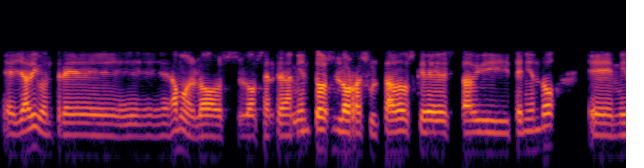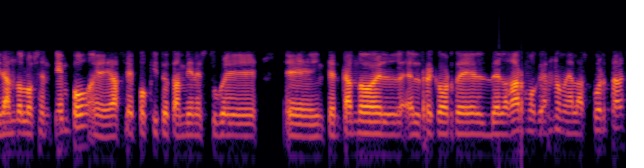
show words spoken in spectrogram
eh, ya digo, entre vamos, los, los entrenamientos, los resultados que estoy teniendo, eh, mirándolos en tiempo. Eh, hace poquito también estuve eh, intentando el, el récord del, del Garmo quedándome a las puertas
